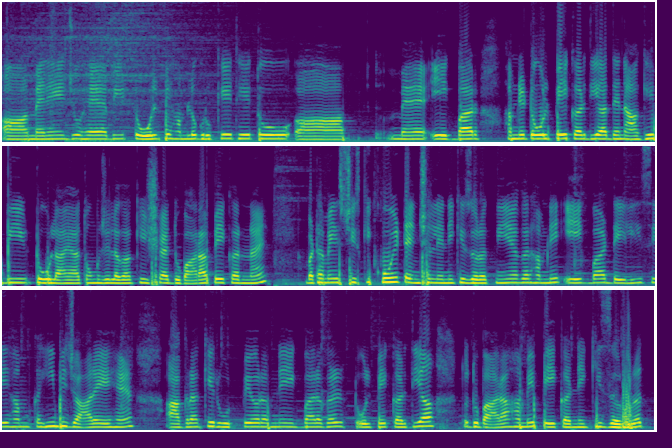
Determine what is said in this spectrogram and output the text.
आ, मैंने जो है अभी टोल पे हम लोग रुके थे तो आ, मैं एक बार हमने टोल पे कर दिया देन आगे भी टोल आया तो मुझे लगा कि शायद दोबारा पे करना है। बट हमें इस चीज़ की कोई टेंशन लेने की ज़रूरत नहीं है। अगर हमने एक बार डेली से हम कहीं भी जा रहे हैं, आगरा के रूट पे, और हमने एक बार अगर टोल पे कर दिया तो दोबारा हमें पे करने की ज़रूरत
